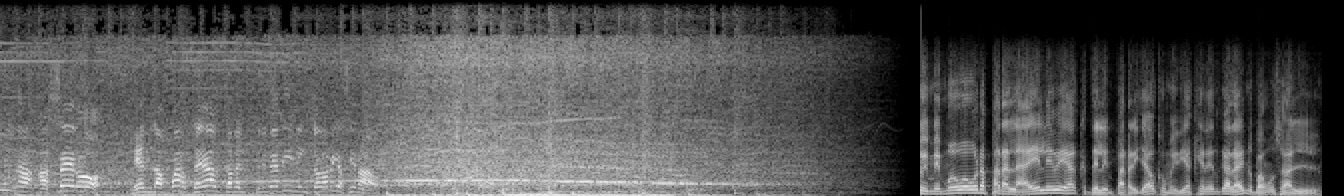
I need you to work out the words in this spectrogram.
1 a 0 en la parte alta del primer inning, todavía sin out. Y me muevo ahora para la LBA del emparrillado, como diría Kenneth Garay. Nos vamos al,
